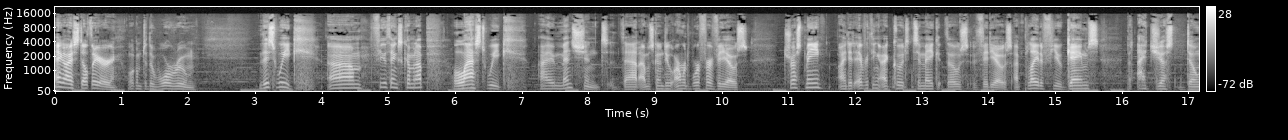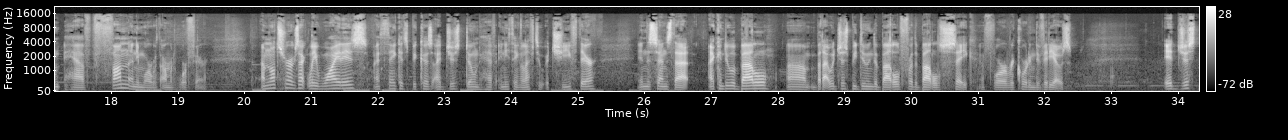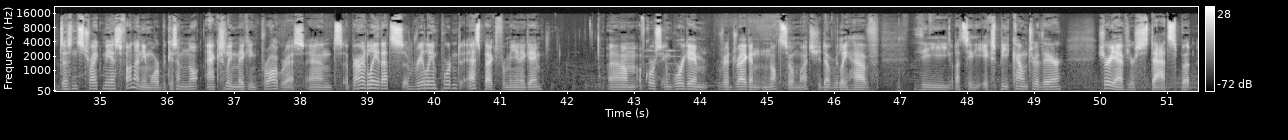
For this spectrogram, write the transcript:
Hey guys, Stealth here. Welcome to the War Room. This week, um, a few things coming up. Last week, I mentioned that I was going to do Armored Warfare videos. Trust me, I did everything I could to make those videos. I played a few games, but I just don't have fun anymore with Armored Warfare. I'm not sure exactly why it is. I think it's because I just don't have anything left to achieve there. In the sense that I can do a battle, um, but I would just be doing the battle for the battle's sake, for recording the videos. It just doesn't strike me as fun anymore because I'm not actually making progress, and apparently that's a really important aspect for me in a game. Um, of course, in Wargame Red Dragon, not so much. You don't really have the, let's see, the XP counter there. Sure, you have your stats, but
